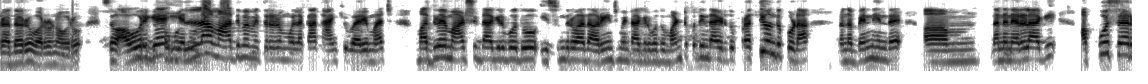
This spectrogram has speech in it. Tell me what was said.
ಬ್ರದರು ವರುಣ್ ಅವರು. ಸೊ ಅವ್ರಿಗೆ ಎಲ್ಲಾ ಮಾಧ್ಯಮ ಮಿತ್ರರ ಮೂಲಕ ಥ್ಯಾಂಕ್ ಯು ವೆರಿ ಮಚ್ ಮದ್ವೆ ಮಾಡಿಸಿದ್ದಾಗಿರ್ಬೋದು ಈ ಸುಂದರವಾದ ಅರೇಂಜ್ಮೆಂಟ್ ಆಗಿರ್ಬೋದು ಮಂಟಪದಿಂದ ಹಿಡಿದು ಪ್ರತಿಯೊಂದು ಕೂಡ ನನ್ನ ಬೆನ್ ಹಿಂದೆ ಆ ನನ್ನ ನೆರಳಾಗಿ ಅಪ್ಪು ಸರ್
